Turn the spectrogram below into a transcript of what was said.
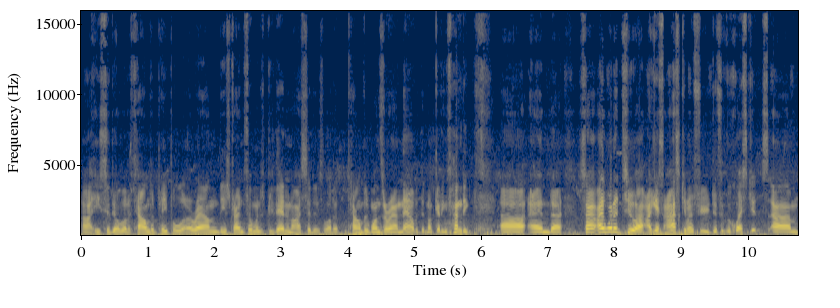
uh, he said there were a lot of talented people around the Australian film industry then. And I said there's a lot of talented ones around now, but they're not getting funding. Uh, and uh, so I wanted to, uh, I guess, ask him a few difficult questions. Um,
